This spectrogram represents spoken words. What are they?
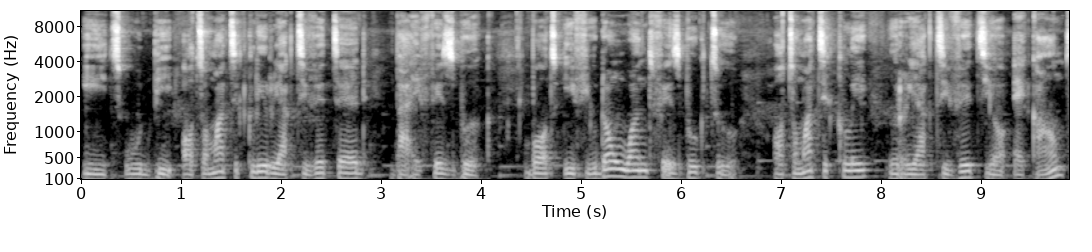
it would be automatically reactivated by Facebook. But if you don't want Facebook to automatically reactivate your account,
